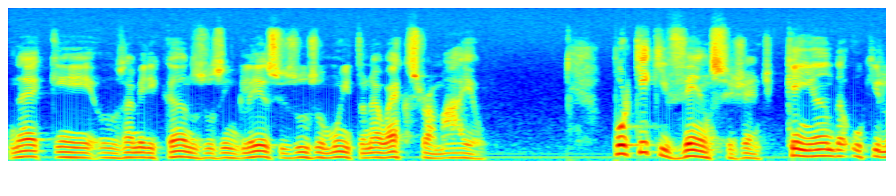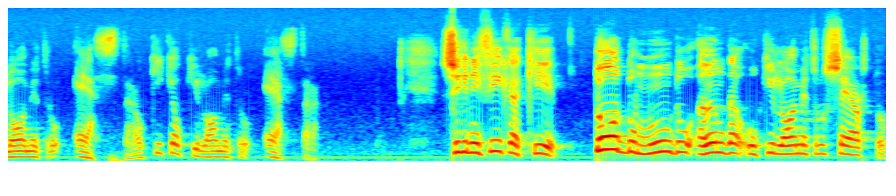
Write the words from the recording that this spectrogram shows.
né, que os americanos, os ingleses usam muito, né, o extra mile. Por que que vence, gente, quem anda o quilômetro extra? O que, que é o quilômetro extra? Significa que todo mundo anda o quilômetro certo,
